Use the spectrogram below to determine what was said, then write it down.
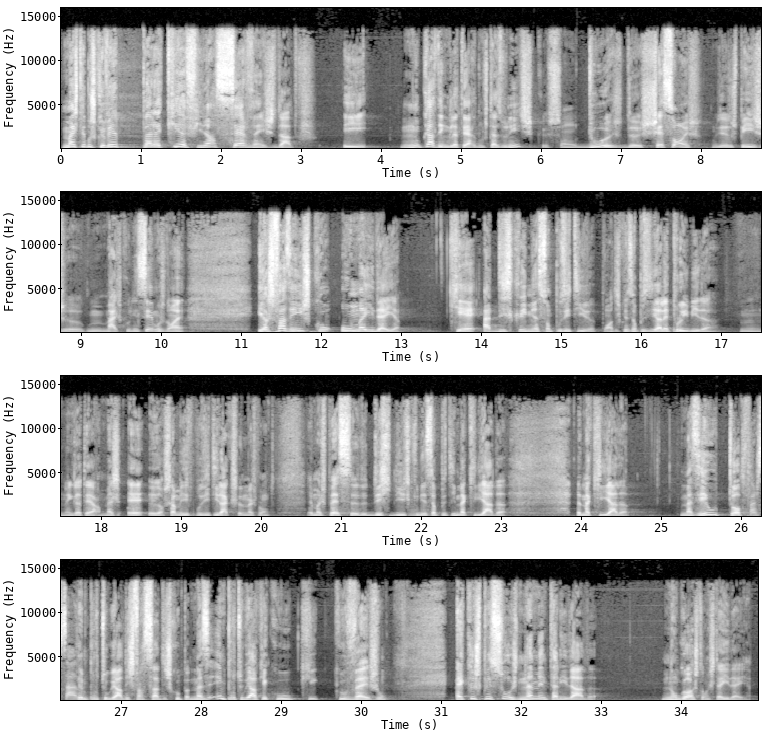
Mas temos que ver para que afinal servem os dados. E no caso da Inglaterra e dos Estados Unidos, que são duas das exceções dos países eh, mais conhecemos, não é? Eles fazem isto com uma ideia, que é a discriminação positiva. Bom, a discriminação positiva é proibida na Inglaterra, mas é, eles chamam de positive action, mas pronto. É uma espécie de dis- discriminação positiva maquilhada. Maquilhada. Mas eu topo, Disfarçada. em Portugal, disfarçado, desculpa, mas em Portugal o que é que, eu- que, que eu vejo é que as pessoas, na mentalidade, não gostam desta ideia.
